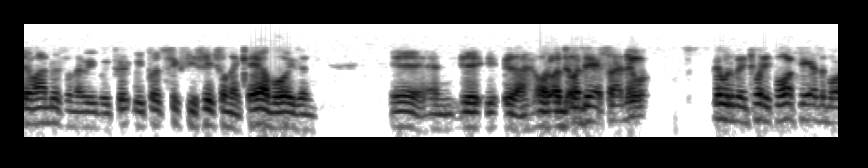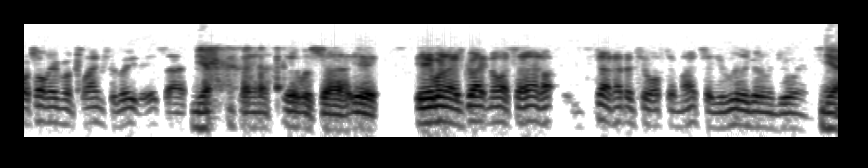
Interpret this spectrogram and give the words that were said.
200s, and then we we put, we put 66 on the Cowboys, and yeah, and you know, I, I dare say there, there would have been 25,000 by the time everyone claims to be there. So yeah, uh, it was uh, yeah yeah, one of those great nights. They don't don't happen too often, mate. So you really got to enjoy them. So. Yeah,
